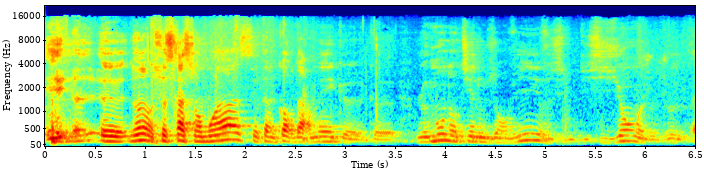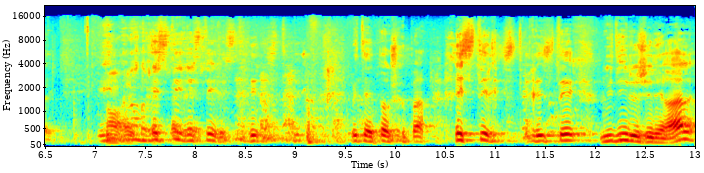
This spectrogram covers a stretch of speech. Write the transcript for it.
Et euh, euh, non, non, ce sera sans moi, c'est un corps d'armée que, le monde entier nous envie, c'est une décision, moi je... je... Et non, restez, restez, restez, restez, Peut-être pas que je pas. Restez, restez, restez, lui dit le général.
